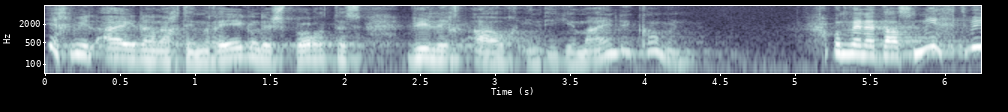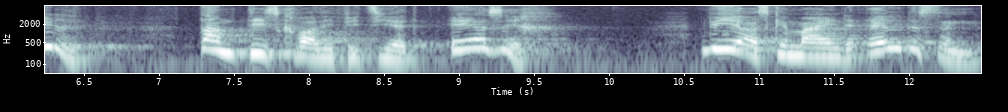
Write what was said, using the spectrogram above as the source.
ich will eigentlich nach den Regeln des Sportes, will ich auch in die Gemeinde kommen. Und wenn er das nicht will, dann disqualifiziert er sich. Wir als Gemeindeältesten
